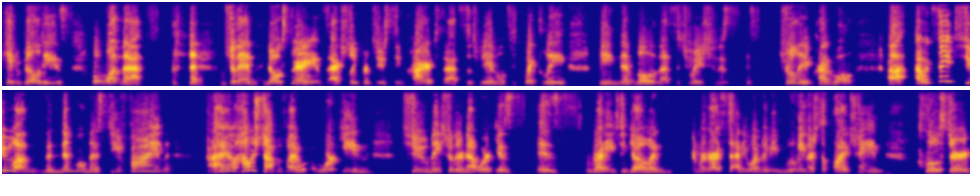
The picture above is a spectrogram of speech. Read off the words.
capabilities, but one that I'm sure they had no experience actually producing prior to that. So to be able to quickly be nimble in that situation is, is truly incredible. Uh, I would say too on the nimbleness. Do you find how, how is Shopify working to make sure their network is is ready to go and in regards to anyone maybe moving their supply chain closer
